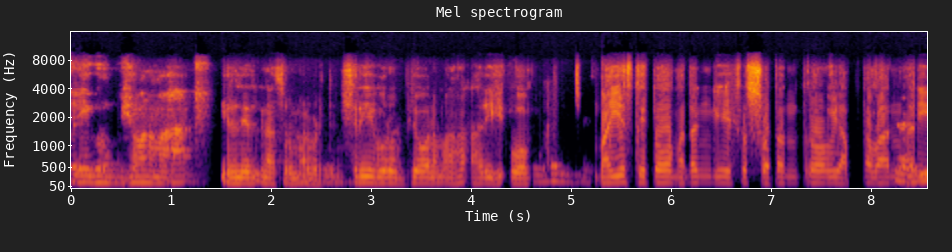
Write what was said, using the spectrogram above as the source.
ಶ್ರೀ ಗುರುಭ್ಯೋ ನಮಃ ಇಲ್ಲಿ ನಾ ಶುರು ಮಾಡ್ಬಿಡ್ತೀನಿ ಶ್ರೀ ಗುರುಭ್ಯೋ ನಮಃ ಹರಿ ಓಂ ಮಯಿ ಸ್ಥಿತೋ ಮದಂಗೇಶು ಸ್ವತಂತ್ರೋ ವ್ಯಾಪ್ತವಾನ್ ಹರಿ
